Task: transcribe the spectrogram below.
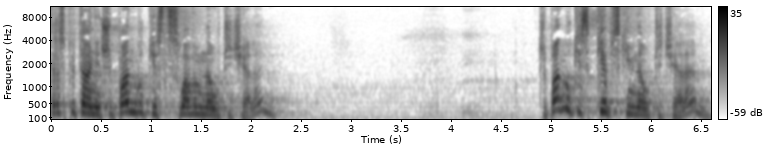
Teraz pytanie, czy Pan Bóg jest słabym nauczycielem? Czy Pan Bóg jest kiepskim nauczycielem?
